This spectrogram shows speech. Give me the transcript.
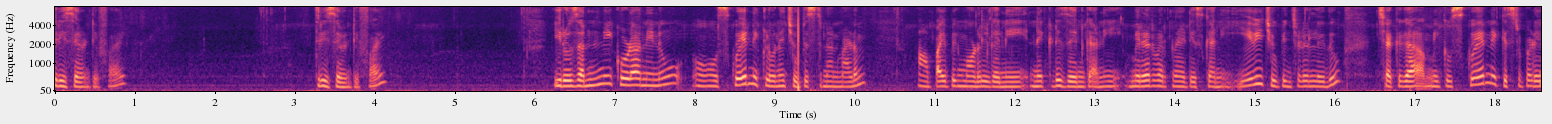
three seventy five three seventy five ఈరోజు అన్నీ కూడా నేను స్క్వేర్ నెక్లోనే చూపిస్తున్నాను మేడం. పైపింగ్ మోడల్ కానీ నెక్ డిజైన్ కానీ మిర్రర్ వర్క్ నైటిస్ కానీ ఏవి చూపించడం లేదు. చక్కగా మీకు స్క్వేర్ నెక్ ఇష్టపడే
